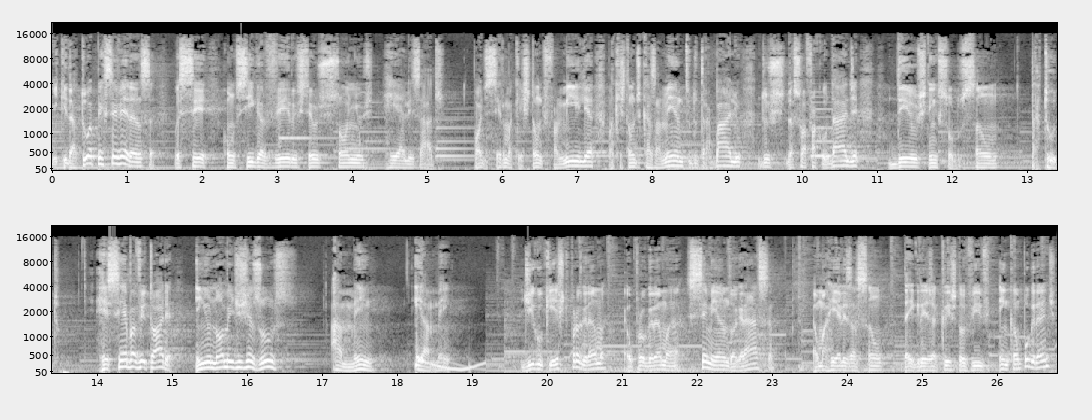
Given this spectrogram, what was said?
E que da tua perseverança você consiga ver os seus sonhos realizados. Pode ser uma questão de família, uma questão de casamento, do trabalho, dos, da sua faculdade. Deus tem solução para tudo. Receba a vitória em o nome de Jesus. Amém e amém. Digo que este programa é o programa Semeando a Graça, é uma realização da Igreja Cristo Vive em Campo Grande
